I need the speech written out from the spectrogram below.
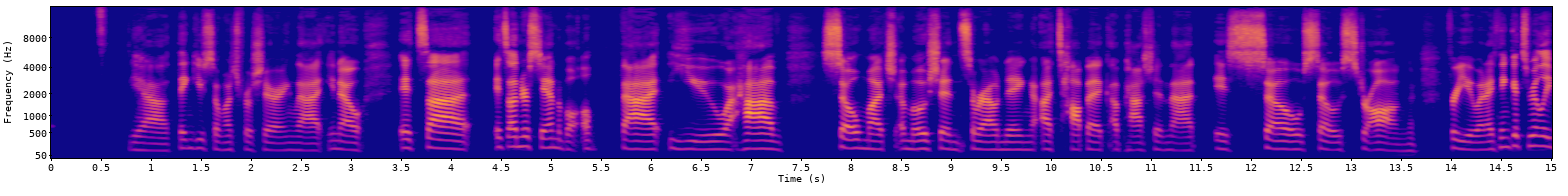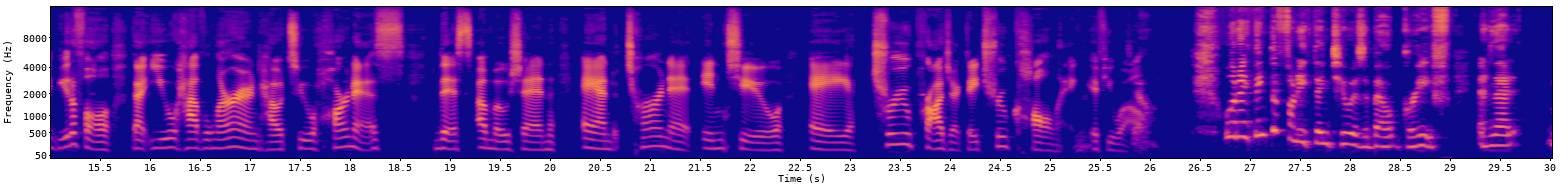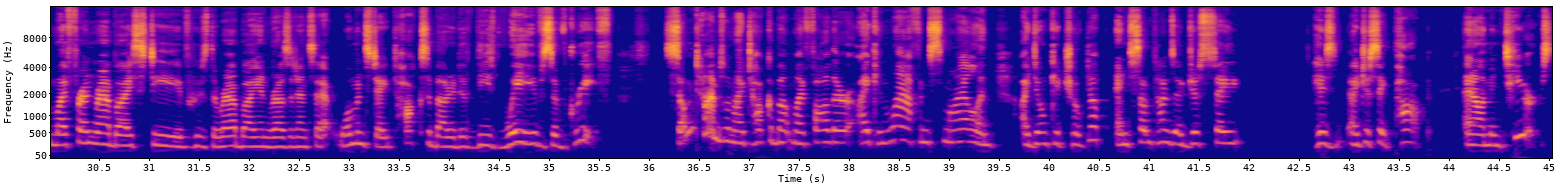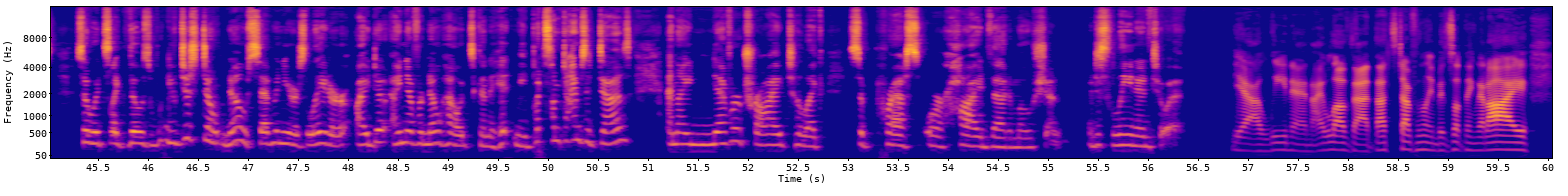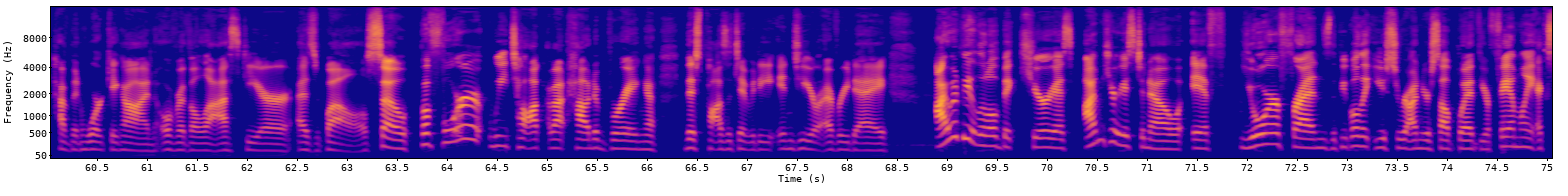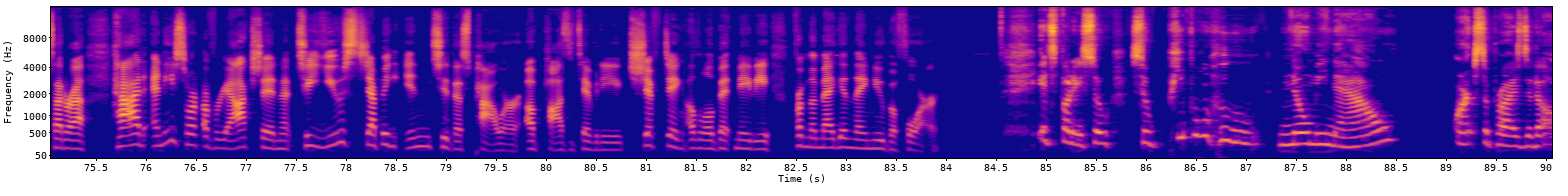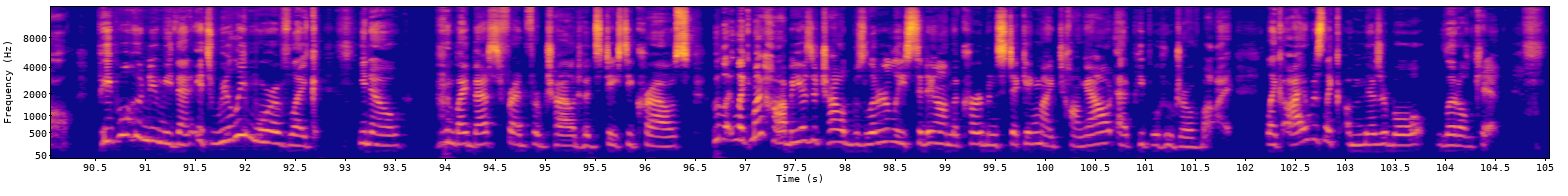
Yeah, thank you so much for sharing that. You know, it's uh it's understandable that you have so much emotion surrounding a topic, a passion that is so, so strong for you. And I think it's really beautiful that you have learned how to harness this emotion and turn it into a true project, a true calling, if you will. Yeah. Well, and I think the funny thing too is about grief, and that my friend Rabbi Steve, who's the rabbi in residence at Woman's Day, talks about it of these waves of grief sometimes when I talk about my father, I can laugh and smile and I don't get choked up. And sometimes I just say his, I just say pop and I'm in tears. So it's like those, you just don't know seven years later. I don't, I never know how it's going to hit me, but sometimes it does. And I never try to like suppress or hide that emotion. I just lean into it. Yeah, lean in. I love that. That's definitely been something that I have been working on over the last year as well. So, before we talk about how to bring this positivity into your everyday, I would be a little bit curious. I'm curious to know if your friends, the people that you surround yourself with, your family, etc., had any sort of reaction to you stepping into this power of positivity, shifting a little bit maybe from the Meaghan they knew before. It's funny. So so people who know me now aren't surprised at all. People who knew me then, it's really more of like, you know, my best friend from childhood, Stacy Kraus, who like like my hobby as a child was literally sitting on the curb and sticking my tongue out at people who drove by. Like I was like a miserable little kid.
